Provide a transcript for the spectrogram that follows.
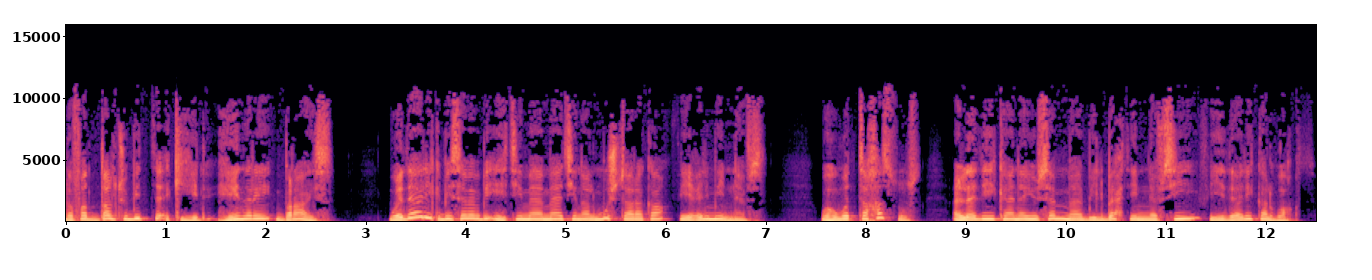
لفضلت بالتأكيد هنري برايس وذلك بسبب اهتماماتنا المشتركة في علم النفس وهو التخصص الذي كان يسمى بالبحث النفسي في ذلك الوقت.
